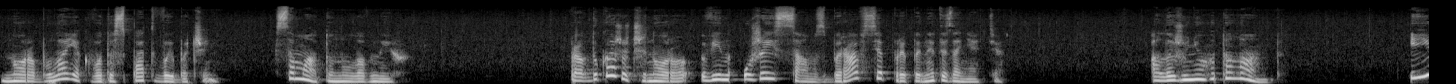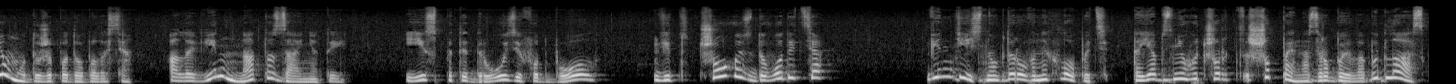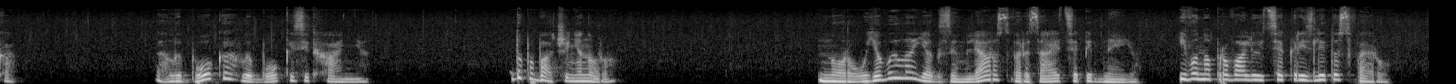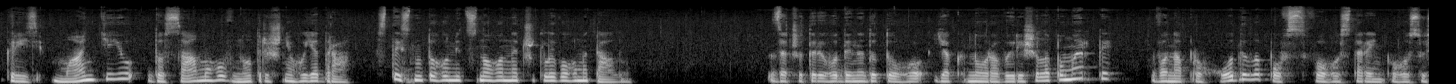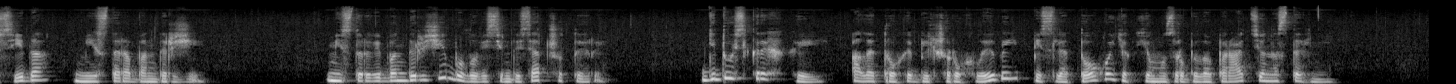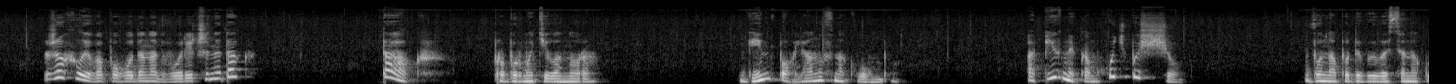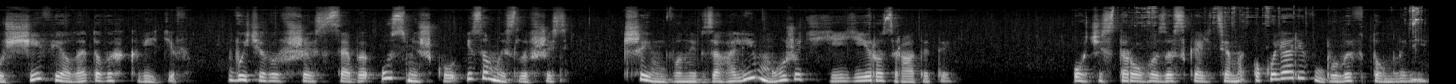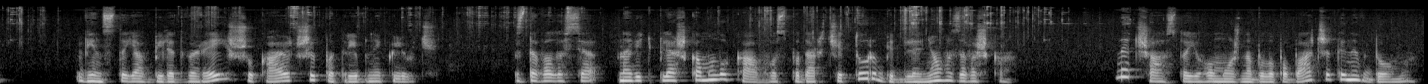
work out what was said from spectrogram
Нора була як водоспад вибачень, сама тонула в них. Правду кажучи, Норо, він уже й сам збирався припинити заняття. Але ж у нього талант. І йому дуже подобалося, але він надто зайнятий. Іспити, друзі, футбол. Від чогось доводиться. Він дійсно обдарований хлопець, та я б з нього чорт шопена зробила, будь ласка. Глибоке, глибоке зітхання. До побачення, Норо. Нора уявила, як земля розверзається під нею, і вона провалюється крізь літосферу, крізь мантію до самого внутрішнього ядра, стиснутого міцного нечутливого металу. За чотири години до того, як Нора вирішила померти, вона проходила повз свого старенького сусіда, містера Бандержі. Містерові Бандержі було 84. Дідусь крихкий, але трохи більш рухливий після того, як йому зробили операцію на стегні. Жахлива погода на дворі, чи не так? Так, пробурмотіла Нора. Він поглянув на клумбу. А півникам хоч би що. Вона подивилася на кущі фіолетових квітів, вичавивши з себе усмішку і замислившись, чим вони взагалі можуть її розрадити. Очі старого за скельцями окулярів були втомлені. Він стояв біля дверей, шукаючи потрібний ключ. Здавалося, навіть пляшка молока в господарчій турбі для нього заважка. Не часто його можна було побачити не вдома.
